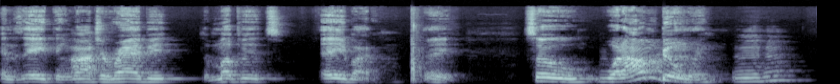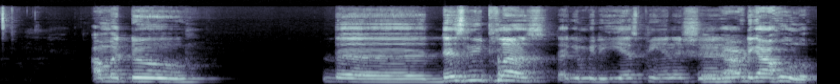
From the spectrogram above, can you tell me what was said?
and it's everything. Roger Rabbit, the Muppets, everybody. Hey. So what I'm doing, mm-hmm. I'm gonna do the Disney Plus. That give me the ESPN and shit. Mhm. I already got Hulu,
